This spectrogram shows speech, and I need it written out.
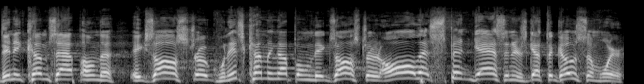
Then it comes up on the exhaust stroke. When it's coming up on the exhaust stroke, all that spent gas in there's got to go somewhere.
